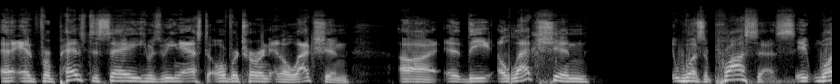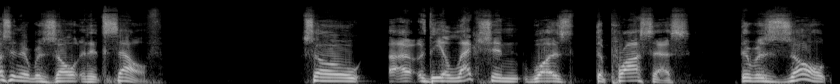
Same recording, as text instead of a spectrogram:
And, and for Pence to say he was being asked to overturn an election, uh, the election was a process. It wasn't a result in itself. So uh, the election was the process. The result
